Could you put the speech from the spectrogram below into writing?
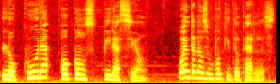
locura o conspiración. Cuéntanos un poquito, Carlos.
